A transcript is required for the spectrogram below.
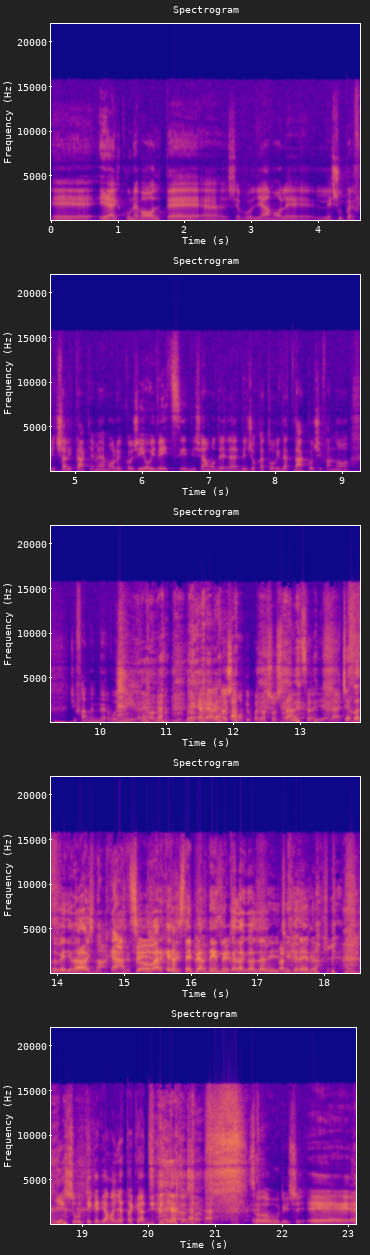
e, e alcune volte, eh, se vogliamo, le, le, superficialità, chiamiamole così, o i vezzi diciamo, del, dei giocatori d'attacco ci fanno, ci fanno innervosire. no? non, non Noi siamo più per la sostanza. Via. Cioè, quando vedi una roba, dici, no, cazzo, sì. perché ti stai perdendo sì, in quella sì. cosa lì? Ci credo. Gli insulti che diamo agli attaccanti sono, sono unici. E...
